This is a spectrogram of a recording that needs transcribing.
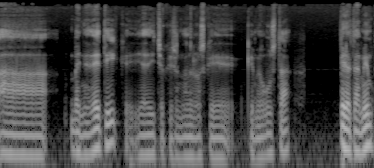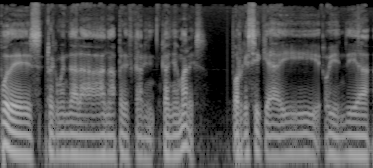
a Benedetti, que ya he dicho que es uno de los que, que me gusta, pero también puedes recomendar a Ana Pérez Ca- Cañamares, porque sí que hay hoy en día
